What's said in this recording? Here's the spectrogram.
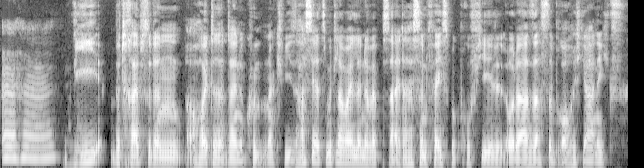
Mhm. Wie betreibst du denn heute deine Kundenakquise? Hast du jetzt mittlerweile eine Webseite, hast du ein Facebook-Profil oder sagst du, brauche ich gar nichts?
